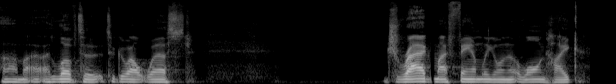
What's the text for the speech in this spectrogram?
Um, I, I, love to, to go out west, drag my family on a long hike.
